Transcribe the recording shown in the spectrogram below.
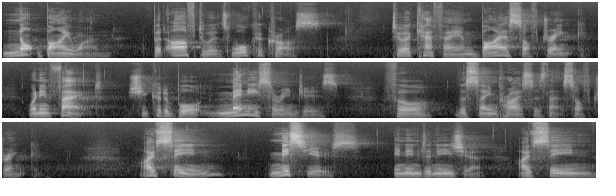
not buy one, but afterwards walk across to a cafe and buy a soft drink when in fact she could have bought many syringes for the same price as that soft drink. I've seen misuse in Indonesia. I've seen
